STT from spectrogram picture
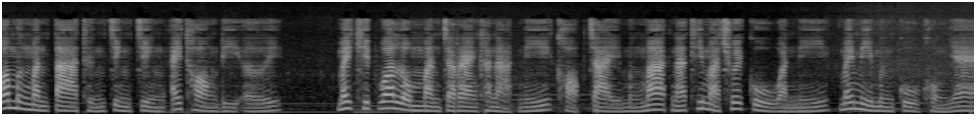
ว่ามึงมันตาถึงจริง ๆ ไอ้ทองดีเอ้ยไม่คิดว่าลมมันจะแรงขนาดนี้ขอบใจมึงมากนะที่มาช่วยกูวันนี้ ไม่มีมึงกูคงแย่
